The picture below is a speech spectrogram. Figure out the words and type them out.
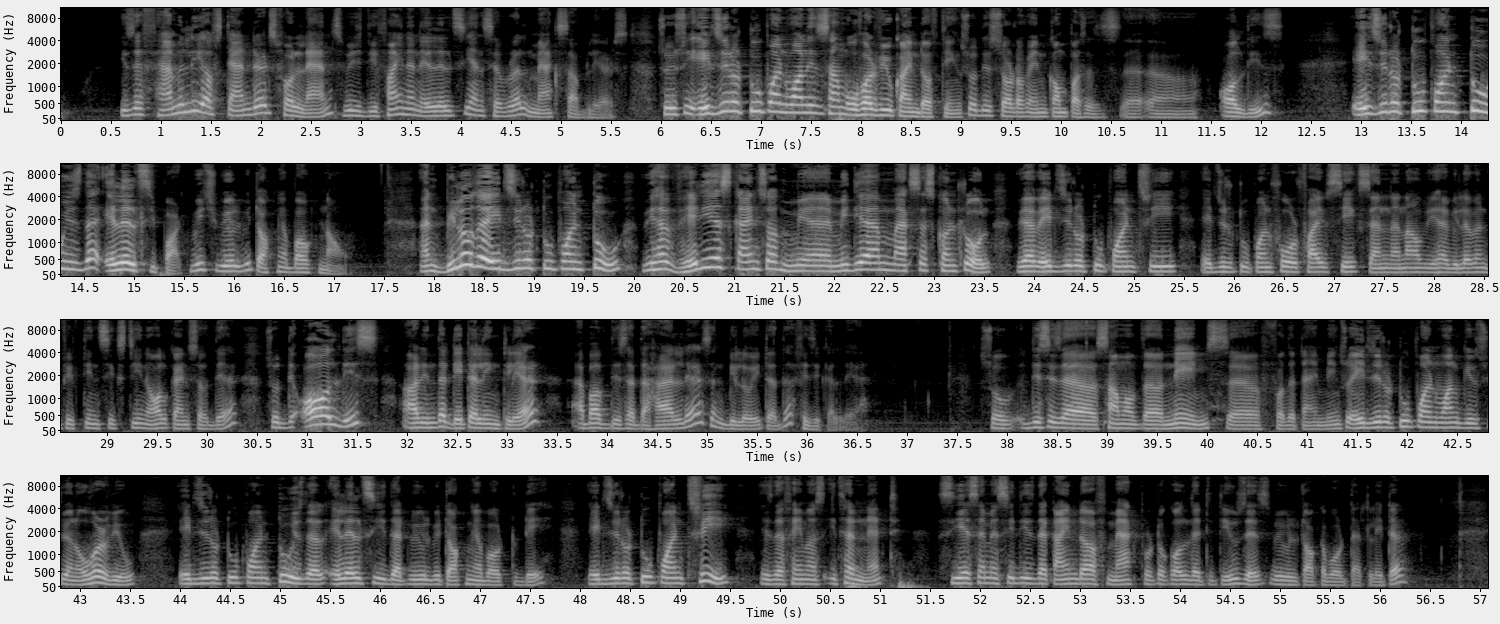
is a family of standards for LANs which define an LLC and several MAC sublayers. So, you see 802.1 is some overview kind of thing. So, this sort of encompasses uh, uh, all these. 802.2 is the LLC part which we will be talking about now and below the 802.2 we have various kinds of uh, medium access control. We have 802.3 802.4 5 6 and now we have 11 15 16 all kinds of there. So the, all these are in the data link layer. Above this are the higher layers and below it are the physical layer. So this is uh, some of the names uh, for the time being. So 802.1 gives you an overview. 802.2 is the LLC that we will be talking about today 802.3 is the famous ethernet. CSMACD is the kind of MAC protocol that it uses. We will talk about that later.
